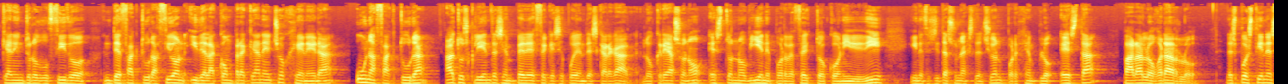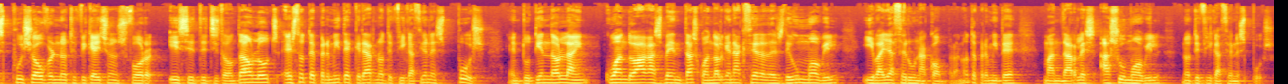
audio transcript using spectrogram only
que han introducido de facturación y de la compra que han hecho, genera una factura a tus clientes en PDF que se pueden descargar. Lo creas o no, esto no viene por defecto con EDD y necesitas una extensión, por ejemplo esta, para lograrlo. Después tienes Push Over Notifications for Easy Digital Downloads. Esto te permite crear notificaciones push en tu tienda online cuando hagas ventas, cuando alguien acceda desde un móvil y vaya a hacer una compra, ¿no? Te permite mandarles a su móvil notificaciones push.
